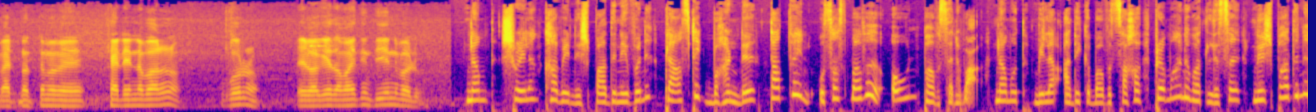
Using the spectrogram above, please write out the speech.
වැටුනොත්ම මේ කැඩෙන්න බලනවා. පුරනවා. ඒ වගේ තමයි ඉතින් තියෙන්නේ බඩු. නමුත් ශ්‍රී ලංකාවේ නිෂ්පාදනය වන ප්ලාස්ටික් බහණ්ඩ තත්ත්වයෙන් උසස් බව ඔවුන් පවසනවා. නමුත් මිල අධික බව සහ ප්‍රමාණවත් ලෙස නිෂ්පාදන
